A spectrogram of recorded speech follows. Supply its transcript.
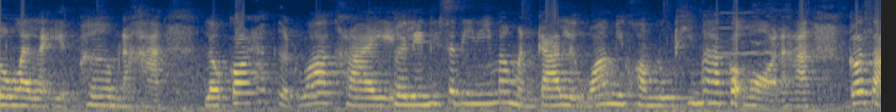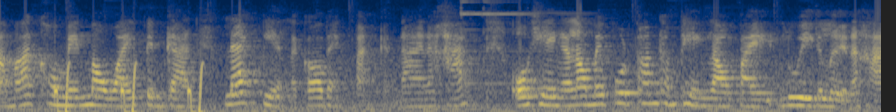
ลงรายละเอียดเพิ่มนะคะ แล้วก็ถ้าเกิดว่าใครเคยเรียนทฤษฎีนี้มาเหมือนกัน หรือว่ามีความรู้ที่มากกว่าหมอนะคะ ก็สามารถคอมเมนต์มาไว้เป็นการแลกเปลี่ยนแล้วก็แบ่งปันกันได้นะคะ โอเคงั้นเราไม่พูดพร่ำทำเพลงเราไปลุยกันเลยนะคะ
